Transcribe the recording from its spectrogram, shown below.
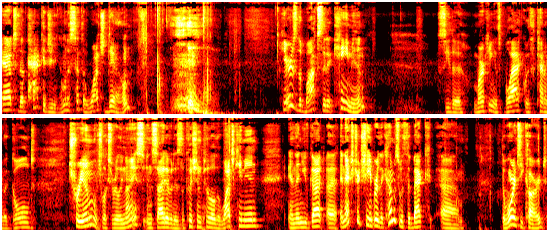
at the packaging. I'm going to set the watch down. Here's the box that it came in. See the marking? It's black with kind of a gold trim, which looks really nice. Inside of it is the cushion pillow the watch came in. And then you've got uh, an extra chamber that comes with the back, um, the warranty card,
